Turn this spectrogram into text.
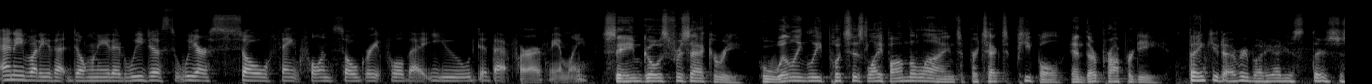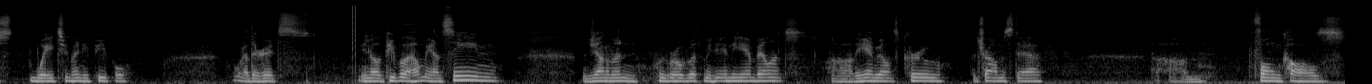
Anybody that donated we just we are so thankful and so grateful that you did that for our family. Same goes for zachary who willingly puts his life on the line to protect people and their property. Thank you to everybody. I just there's just way too many people. Whether it's you know the people that helped me on scene the gentleman who rode with me in the ambulance uh, the ambulance crew the trauma staff um, phone calls,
